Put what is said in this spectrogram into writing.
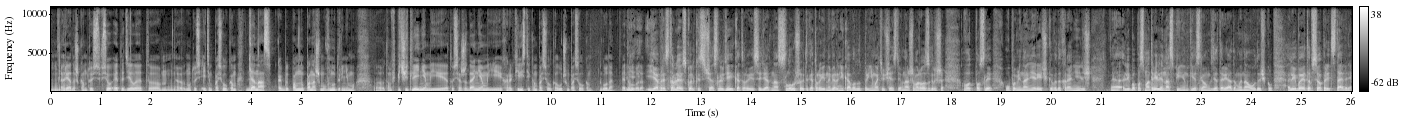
рядышком. То есть все это делает, э, ну, то есть этим поселком для нас, как бы по, ну, по нашему внутреннему э, там, впечатлениям и то есть ожиданиям и характеристикам поселка лучшим поселком года этого года. Я представляю, сколько сейчас людей, которые сидят нас слушают и которые наверняка будут принимать участие в нашем розыгрыше. Вот после упоминания речек и водохранилищ э, либо посмотрели на спиннинг, если он где-то рядом, и на удочку, либо это это все представили.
